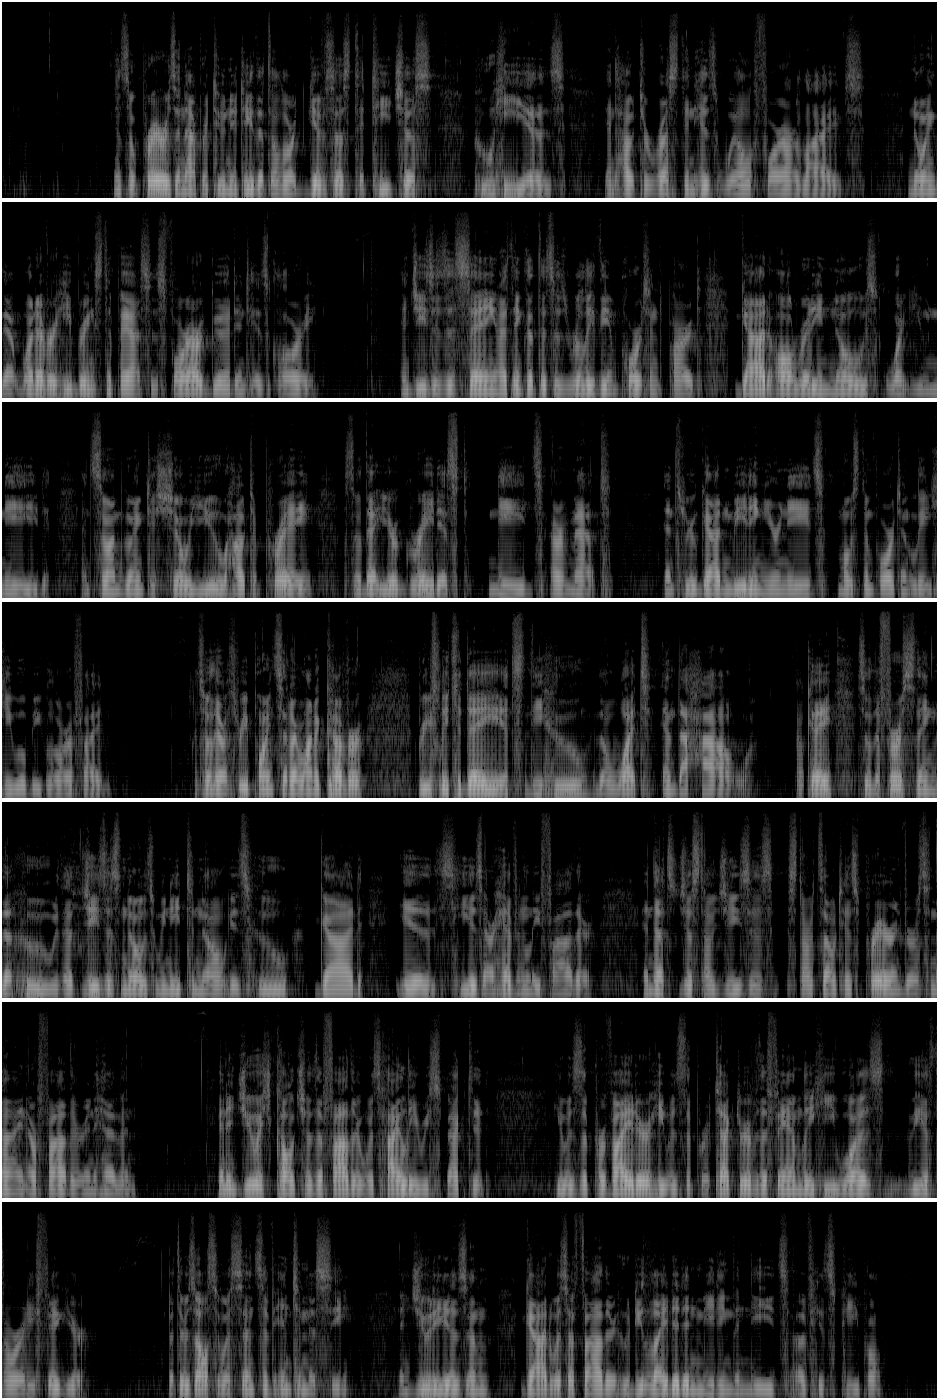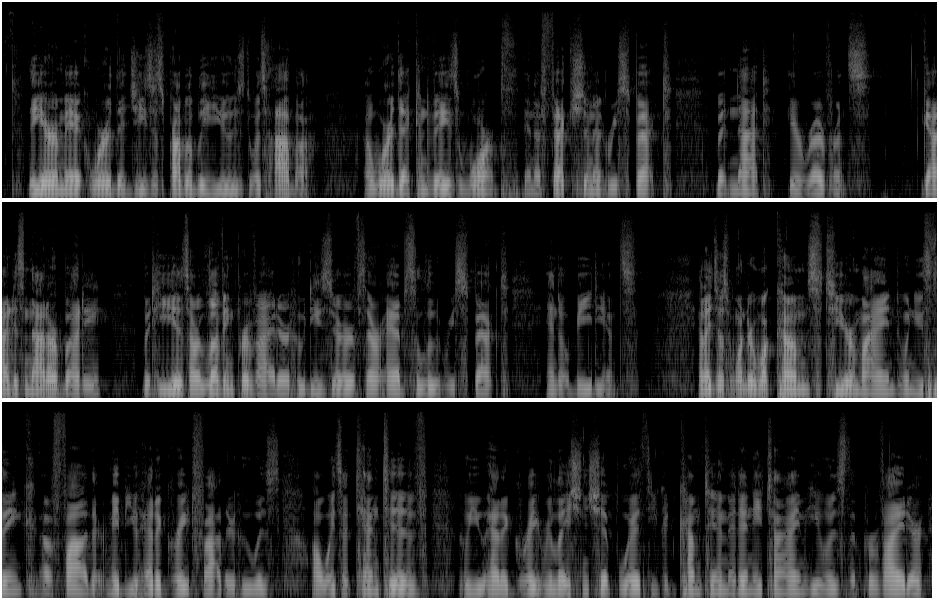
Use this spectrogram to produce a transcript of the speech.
And so prayer is an opportunity that the Lord gives us to teach us who He is and how to rest in His will for our lives. Knowing that whatever he brings to pass is for our good and his glory. And Jesus is saying, and I think that this is really the important part God already knows what you need. And so I'm going to show you how to pray so that your greatest needs are met. And through God meeting your needs, most importantly, he will be glorified. And so there are three points that I want to cover briefly today. It's the who, the what, and the how. Okay? So the first thing, the who, that Jesus knows we need to know is who God is. He is our heavenly Father. And that's just how Jesus starts out his prayer in verse 9 Our Father in heaven. And in Jewish culture, the Father was highly respected. He was the provider, he was the protector of the family, he was the authority figure. But there's also a sense of intimacy. In Judaism, God was a father who delighted in meeting the needs of his people. The Aramaic word that Jesus probably used was Abba, a word that conveys warmth and affectionate respect, but not irreverence. God is not our buddy, but he is our loving provider who deserves our absolute respect and obedience. And I just wonder what comes to your mind when you think of father. Maybe you had a great father who was always attentive, who you had a great relationship with. You could come to him at any time, he was the provider.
